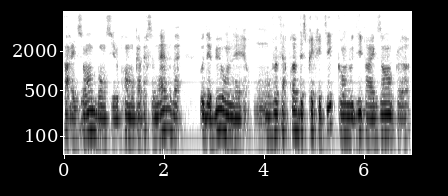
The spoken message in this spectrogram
par exemple, bon, si je prends mon cas personnel, ben, au début, on, veut faire preuve d'esprit critique quand on nous dit, par exemple,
